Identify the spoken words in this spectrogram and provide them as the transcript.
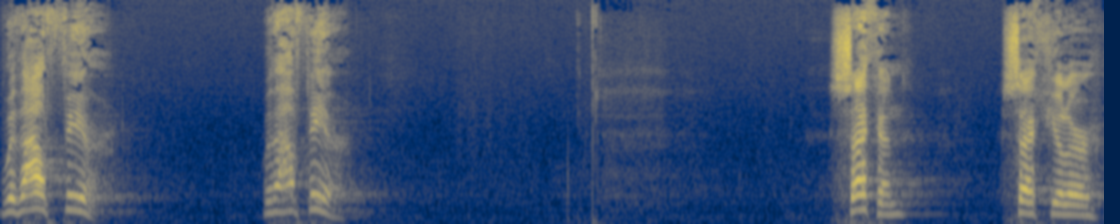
without fear. Without fear. Second, secular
